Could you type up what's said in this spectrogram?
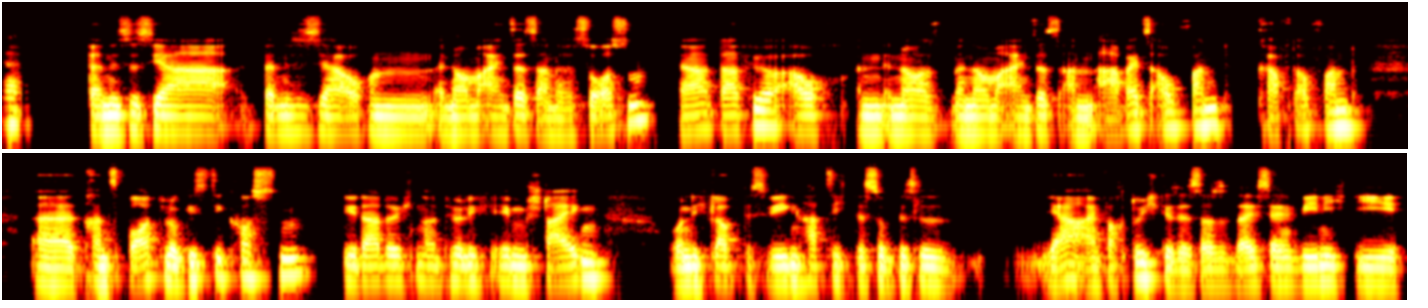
ja. dann ist es ja, dann ist es ja auch ein enormer Einsatz an Ressourcen, ja, dafür auch ein enormer Einsatz an Arbeitsaufwand, Kraftaufwand äh, Transport, Logistikkosten, die dadurch natürlich eben steigen. Und ich glaube, deswegen hat sich das so ein bisschen, ja, einfach durchgesetzt. Also da ist ja wenig die,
